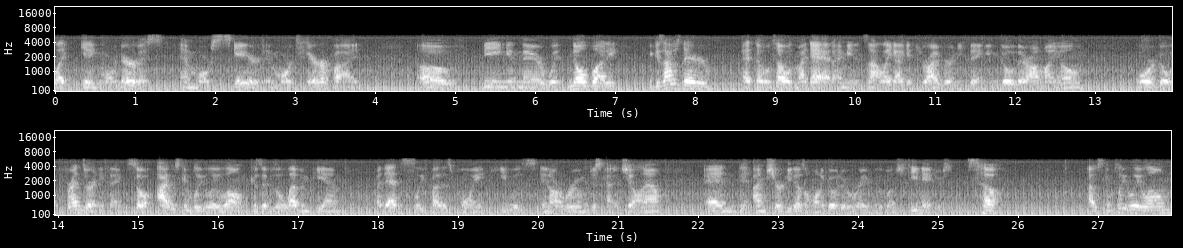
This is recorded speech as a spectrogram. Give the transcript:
like getting more nervous and more scared and more terrified of being in there with nobody because I was there at the hotel with my dad. I mean, it's not like I can drive or anything and go there on my own or go with friends or anything. So I was completely alone because it was 11 p.m. My dad's asleep by this point. He was in our room just kind of chilling out. And I'm sure he doesn't want to go to a rave with a bunch of teenagers. So I was completely alone,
